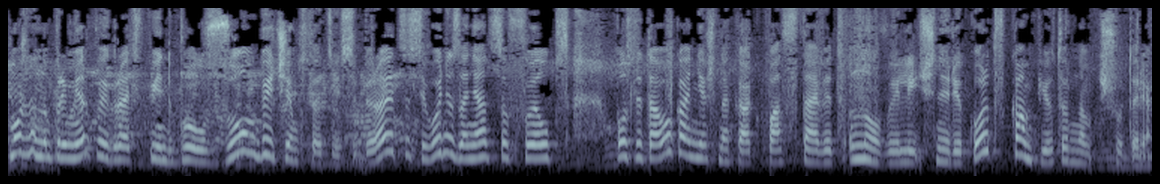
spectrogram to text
Можно, например, поиграть в пейнтбол зомби, чем, кстати, собирается сегодня заняться Фелпс. После того, конечно, как поставит новый личный рекорд в компьютерном шутере.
